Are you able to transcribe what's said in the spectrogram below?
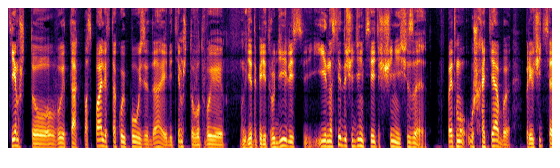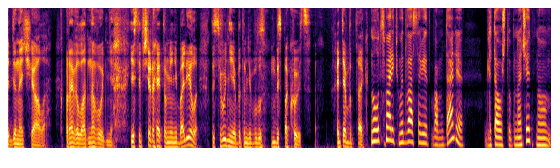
тем, что вы так поспали в такой позе, да, или тем, что вот вы где-то перетрудились, и на следующий день все эти ощущения исчезают. Поэтому уж хотя бы приучите себя для начала к правилу одного дня. Если вчера это у меня не болело, то сегодня я об этом не буду беспокоиться. Хотя бы так. Ну вот смотрите, мы два совета вам дали для того, чтобы начать, но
